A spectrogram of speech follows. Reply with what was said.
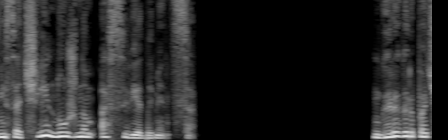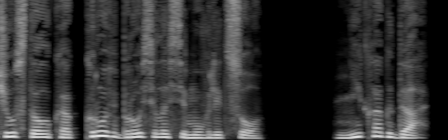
не сочли нужным осведомиться. Грегор почувствовал, как кровь бросилась ему в лицо. Никогда,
